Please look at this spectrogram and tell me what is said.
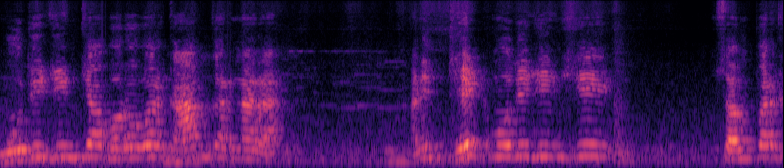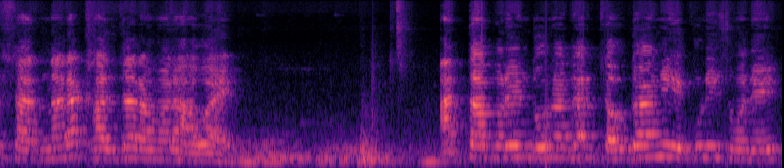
मोदीजींच्या बरोबर काम करणारा आणि थेट मोदीजींशी संपर्क साधणारा खासदार आम्हाला हवा आहे. आतापर्यंत दोन हजार चौदा आणि एकोणीसमध्ये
